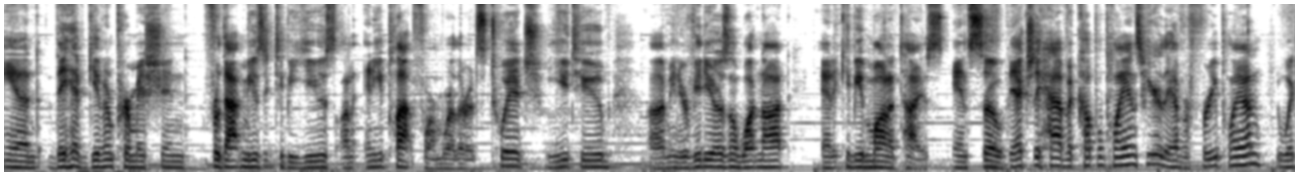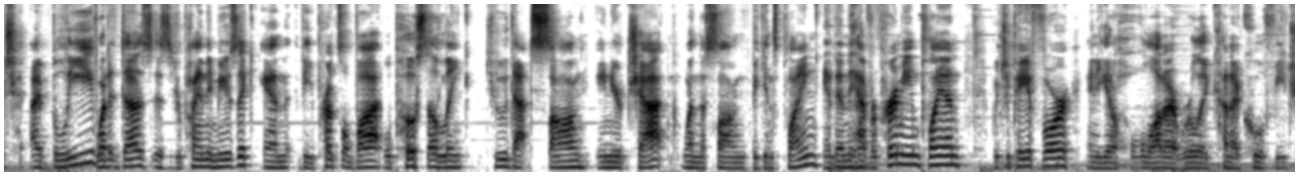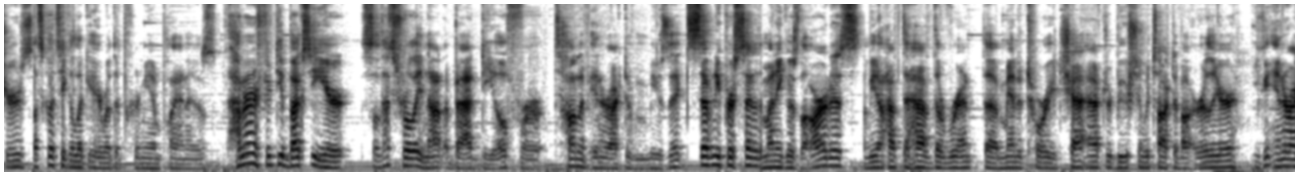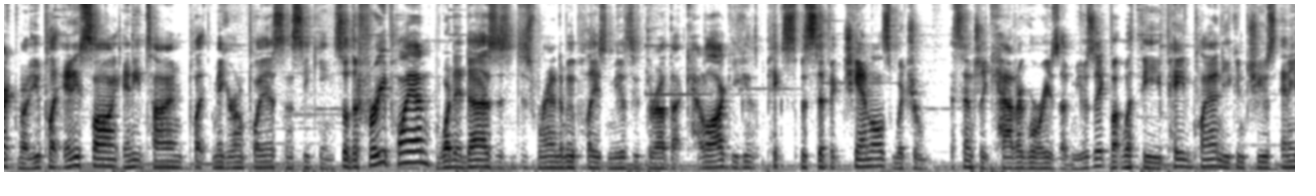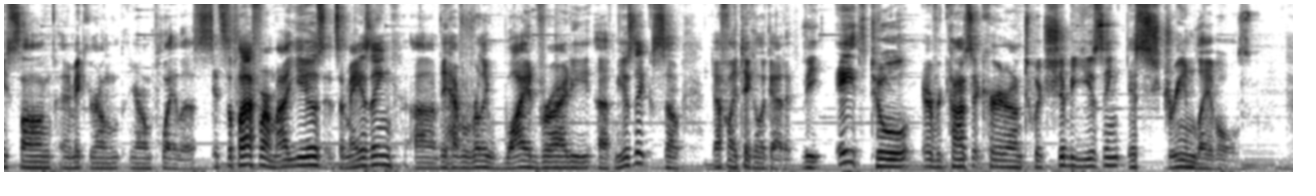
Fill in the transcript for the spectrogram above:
and they have given permission for that music to be used on any platform, whether it's Twitch, YouTube, um, in your videos and whatnot, and it can be monetized. And so they actually have a couple plans here. They have a free plan, which I believe what it does is you're playing the music and the Pretzel bot will post a link to that song in your chat when the song begins playing. And then they have a premium plan, which you pay for, and you get a whole lot of really kind of cool features. Let's go take a look at here what the premium plan is. 150 bucks a year, so that's really not a bad deal for a ton of interactive music. 70% of the money goes to the artists. You don't have to have the rent, the mandatory chat attribution we talked about earlier. You can interact about it. You play any song, anytime, play, make your own playlist and seeking. So the free plan, what it does is it just randomly plays music throughout that catalog. You can pick specific channels, which are essentially categories of music. But with the paid plan, you can choose any song and make your own your own playlist. It's the platform I use. It's amazing. Uh, they have a really wide variety of music, so definitely take a look at it. The eighth tool every content creator on Twitch should be using is stream labels.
